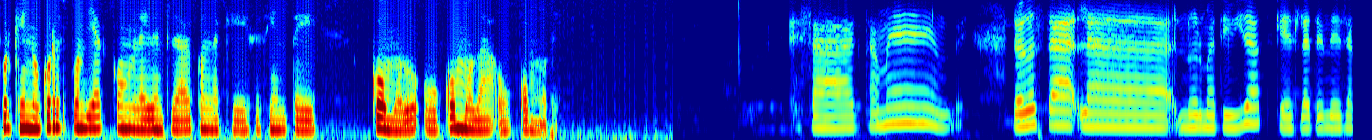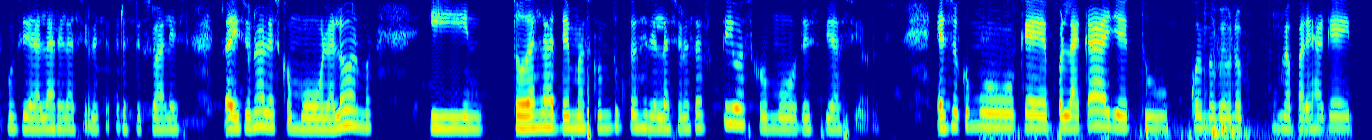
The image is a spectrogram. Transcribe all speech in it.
porque no correspondía con la identidad con la que se siente cómodo o cómoda o cómode. Exactamente. Luego está la normatividad, que es la tendencia a considerar las relaciones heterosexuales tradicionales como la norma y todas las demás conductas y relaciones afectivas como desviaciones. Eso como que por la calle, tú cuando ves una, una pareja gay,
